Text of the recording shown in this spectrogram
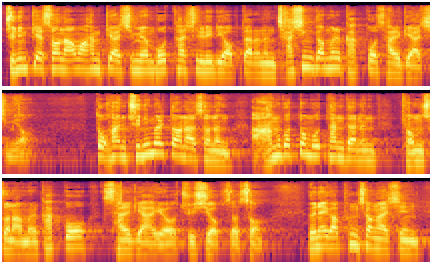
주님께서 나와 함께 하시면 못하실 일이 없다라는 자신감을 갖고 살게 하시며 또한 주님을 떠나서는 아무것도 못한다는 겸손함을 갖고 살게 하여 주시옵소서. 은혜가 풍성하신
